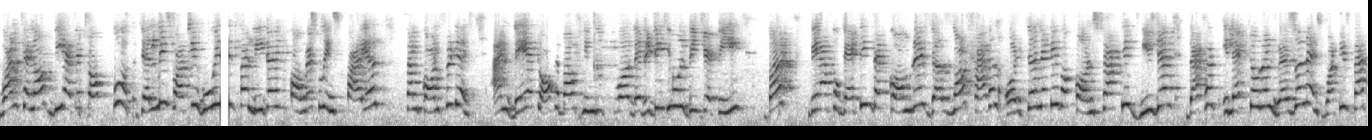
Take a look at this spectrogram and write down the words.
one cannot be at a top post. Tell me, Swati, who is the leader in Congress who inspires some confidence? And they talk about Hindutva, they ridicule BJP, but they are forgetting that Congress does not have an alternative or constructive vision that has electoral resonance. What is that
